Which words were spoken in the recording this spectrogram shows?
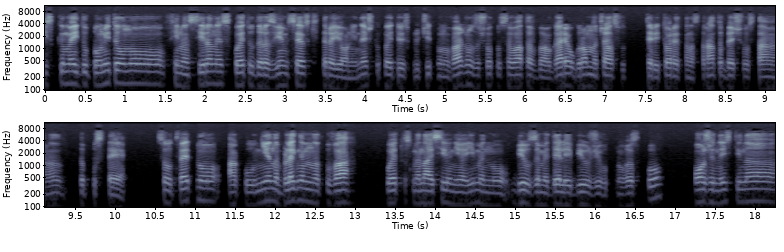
Искаме и допълнително финансиране, с което да развием селските райони. Нещо, което е изключително важно, защото селата в България, огромна част от територията на страната беше оставена да пустее. Съответно, ако ние наблегнем на това, което сме най-силния, именно биоземеделие и биоживотновътство, може наистина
